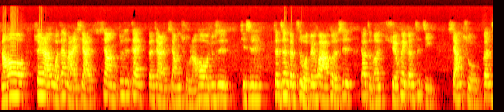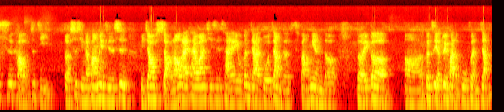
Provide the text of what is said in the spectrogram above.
然后虽然我在马来西亚，像就是在跟家人相处，然后就是其实真正跟自我对话，或者是要怎么学会跟自己相处，跟思考自己的事情的方面，其实是比较少。然后来台湾，其实才有更加的多这样的方面的的一个呃跟自己的对话的部分这样。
